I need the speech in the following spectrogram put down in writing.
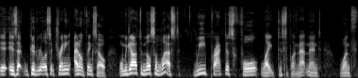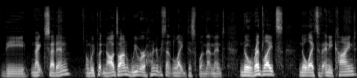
Is that good realistic training? I don't think so. When we got out to Milsim West, we practiced full light discipline. That meant once the night set in and we put nods on, we were 100% light discipline. That meant no red lights, no lights of any kind.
